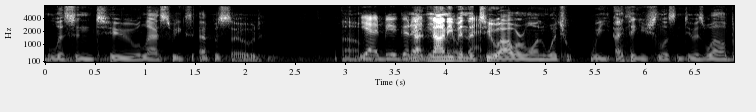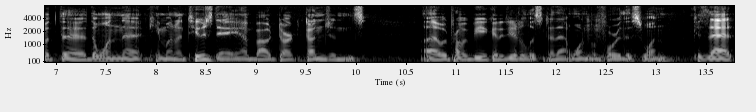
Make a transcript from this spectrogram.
listened to last week's episode, um, Yeah, it'd be a good not, idea Not to go even the two-hour one, which we I think you should listen to as well, but the the one that came on a Tuesday about Dark Dungeons uh, would probably be a good idea to listen to that one Mm-hmm. before this one because that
